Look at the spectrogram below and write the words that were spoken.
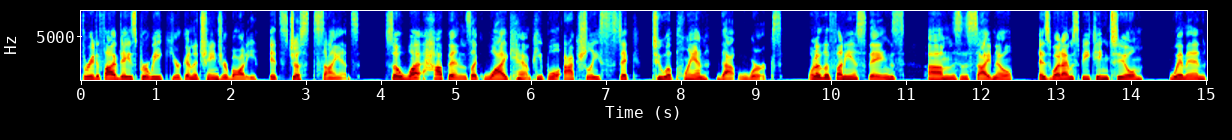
three to five days per week, you're going to change your body. It's just science. So, what happens? Like, why can't people actually stick to a plan that works? One of the funniest things, um, this is a side note, is when I'm speaking to women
